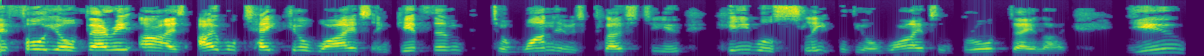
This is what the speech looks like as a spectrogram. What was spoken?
Before your very eyes, I will take your wives and give them to one who is close to you. He will sleep with your wives in broad daylight. You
